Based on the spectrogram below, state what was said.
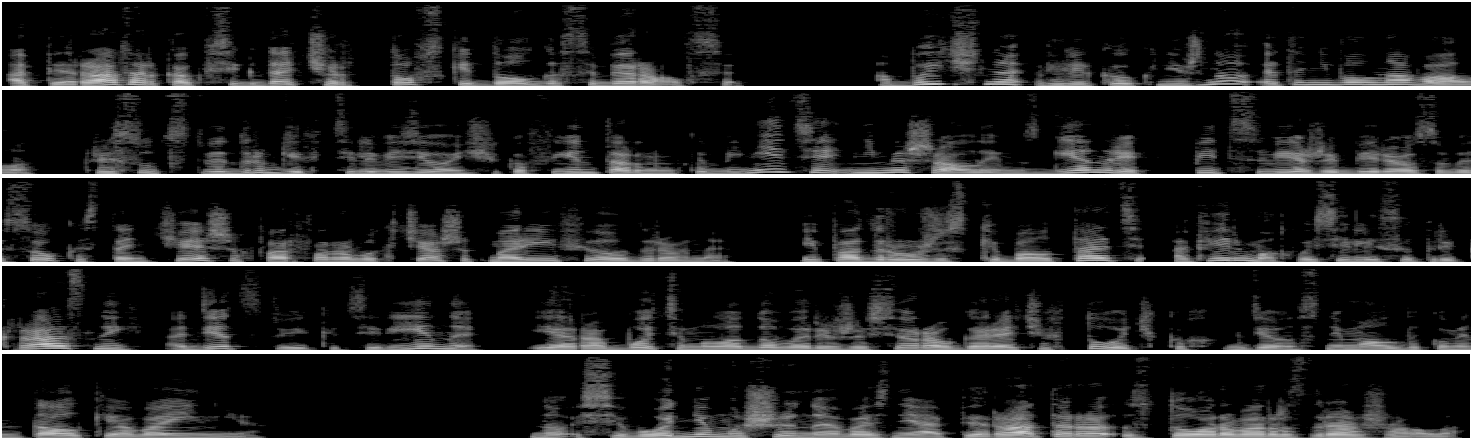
Оператор, как всегда, чертовски долго собирался. Обычно великую княжну это не волновало. Присутствие других телевизионщиков в янтарном кабинете не мешало им с Генри пить свежий березовый сок из тончайших фарфоровых чашек Марии Федоровны и подружески болтать о фильмах Василисы Прекрасной, о детстве Екатерины и о работе молодого режиссера в «Горячих точках», где он снимал документалки о войне. Но сегодня мышиная возня оператора здорово раздражала.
